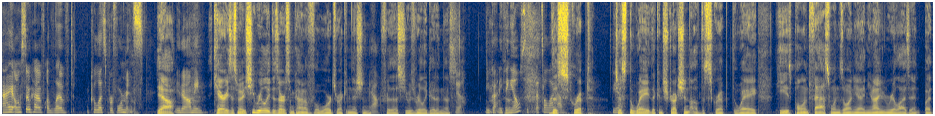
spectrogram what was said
I also have I loved Collette's performance Yeah. you know I mean carries this movie. She really deserves some kind of awards recognition Yeah. for this. She was really good in this. yeah you got anything else that's all I The have script, Yeah. just the way the construction of the script, the way he's pulling fast ones on you and you're not even realizing it, but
